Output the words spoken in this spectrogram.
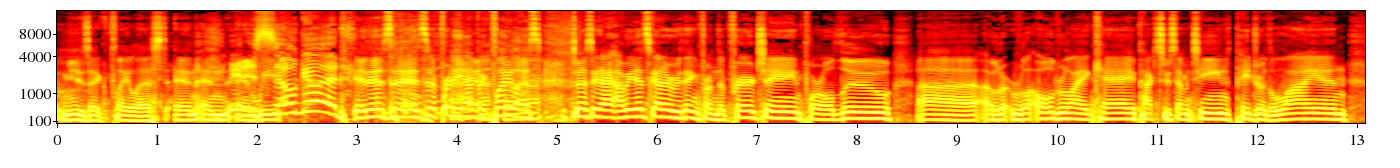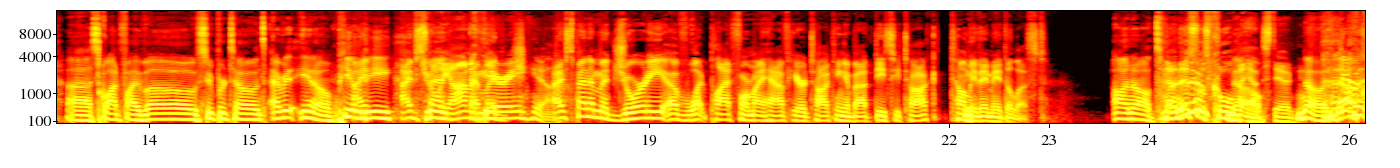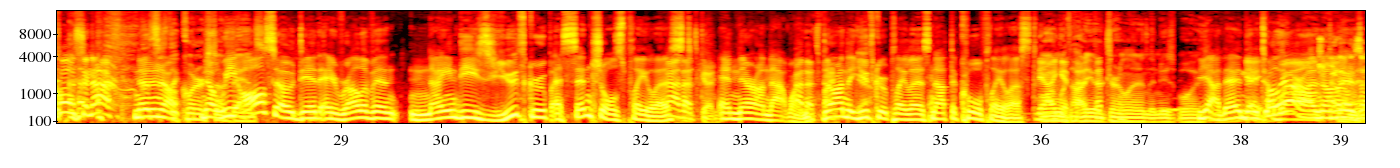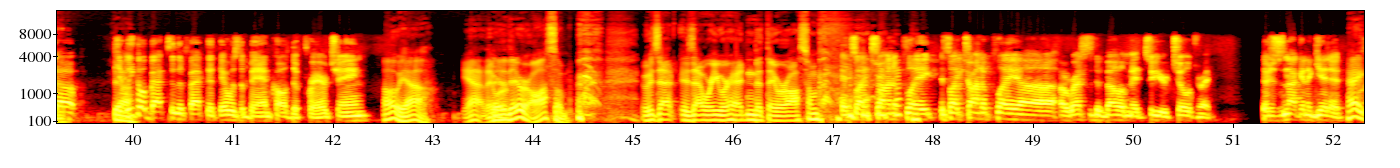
music playlist, and and It and is we, so good. it is. It's a pretty epic playlist. Jesse, I I mean, it's got everything from the Prayer Chain, Poor Old Lu, uh, Old Relient K, Pax Two Seventeen, Pedro the Lion, uh, Squad Five O, Supertones, every you know, POD. I, have Juliana Theory, yeah. I've spent a majority of what platform I have here talking about DC Talk. Tell me they made the list. On alternative. No, this was cool No. bands, dude. No, that They're was, close enough. No, This no, is no. the no, we bands. also did a relevant '90s youth group essentials playlist. Ah, that's good. and they're on that one. Ah, that's they're fine. on the youth group playlist, not the cool playlist. Yeah, I along get with that. Audio That's- Adrenaline and the Newsboys. Yeah, they, they Yeah, totally well, are. on you There's a, can Yeah. we go back to the fact that there was a band called the Prayer Chain? Oh yeah, Yeah, they they, were. they were awesome. Was that is that where you were heading? That they were awesome. It's like trying to play. It's like trying to play uh, Arrested Development to your children. They're just not going to get it. hey,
